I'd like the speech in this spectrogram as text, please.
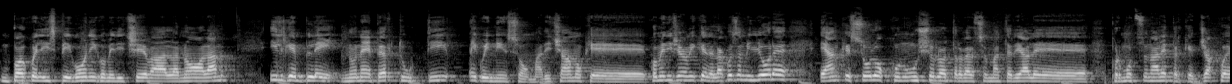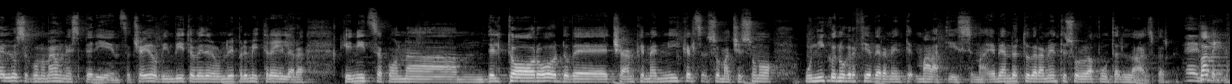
un po' quegli spiegoni come diceva la Nolan il gameplay non è per tutti e quindi insomma diciamo che come diceva Michele la cosa migliore è anche solo conoscerlo attraverso il materiale promozionale perché già quello secondo me è un'esperienza. Cioè io vi invito a vedere uno dei primi trailer che inizia con uh, Del Toro dove c'è anche Mad Mikkels insomma ci sono un'iconografia veramente malatissima e abbiamo detto veramente solo la punta dell'iceberg. Eh, va bene.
